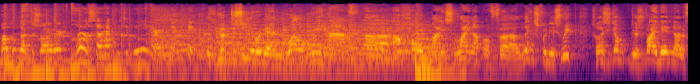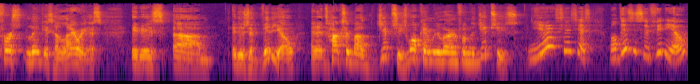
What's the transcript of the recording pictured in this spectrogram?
Welcome, Dr. Schroeder. Well, so happy to be here. Thank you. It's good to see you again. Well, we have uh, a whole nice lineup of uh, links for this week, so let's jump just right in. Now, the first link is hilarious. It is. Um, it is a video and it talks about gypsies. What can we learn from the gypsies? Yes, yes, yes. Well, this is a video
